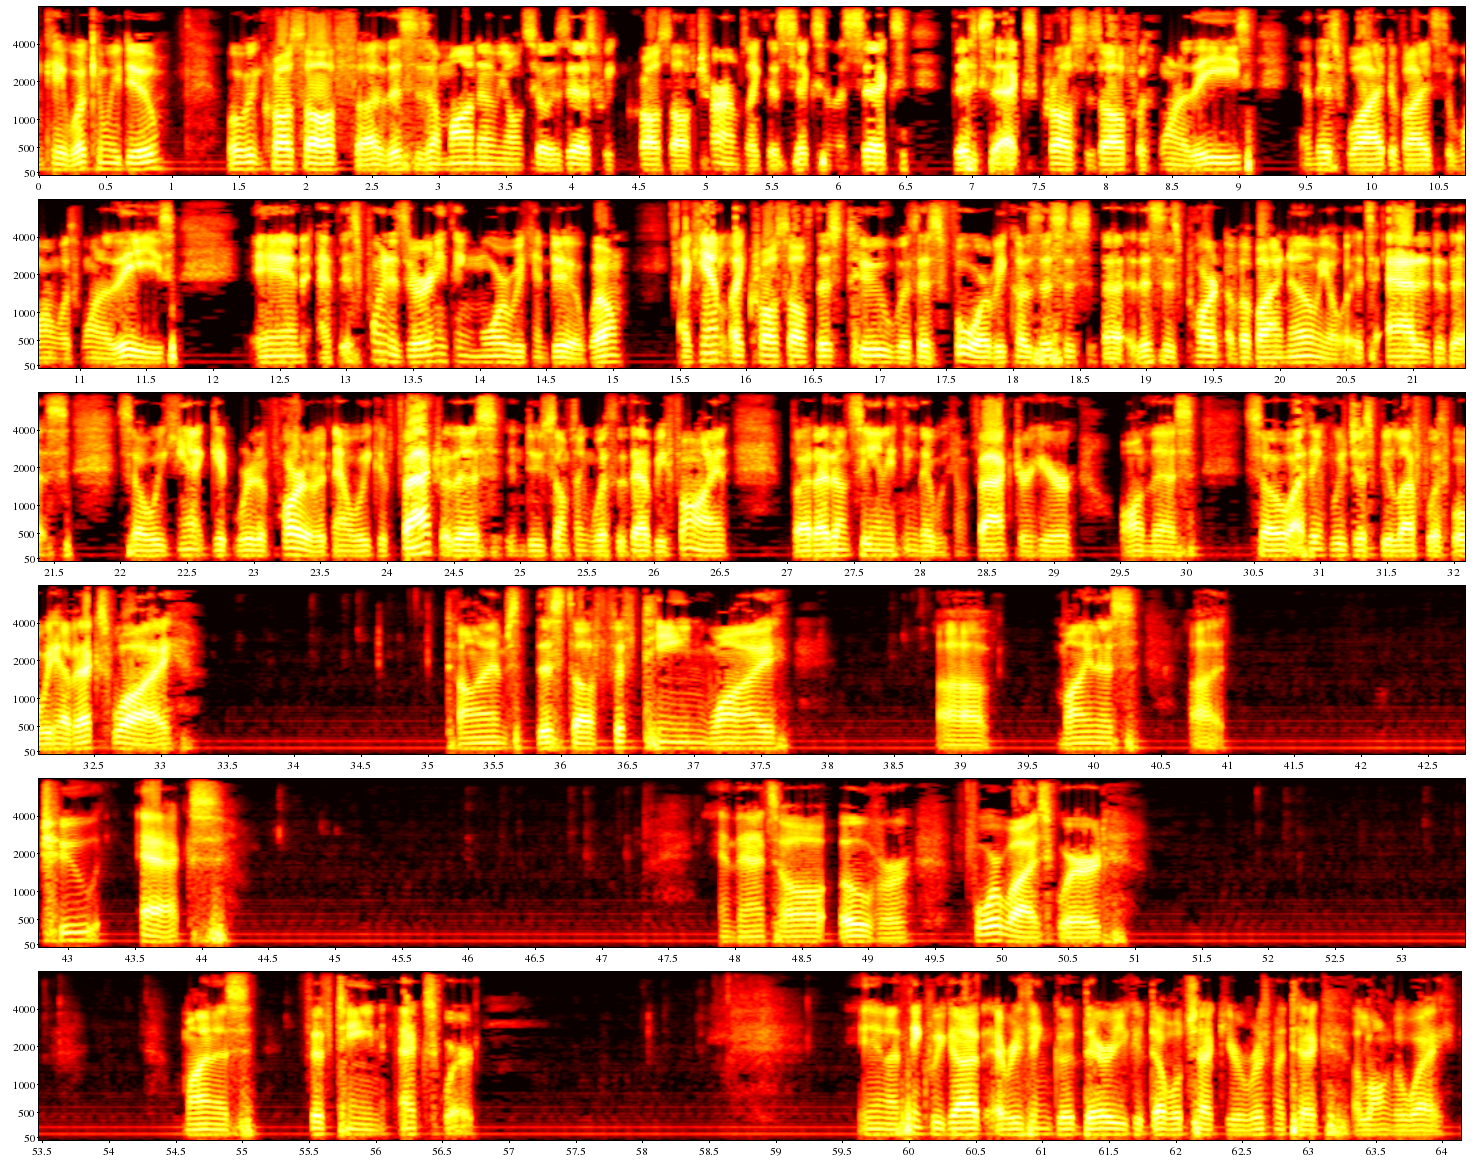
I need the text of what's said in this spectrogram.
Okay, what can we do? Well, we can cross off, uh, this is a monomial and so is this. We can cross off terms like the 6 and the 6. This x crosses off with one of these, and this y divides the 1 with one of these. And at this point, is there anything more we can do? Well, I can't like cross off this 2 with this 4 because this is uh, this is part of a binomial. It's added to this. So we can't get rid of part of it. Now we could factor this and do something with it. That'd be fine. But I don't see anything that we can factor here on this. So I think we'd just be left with, well, we have xy times this stuff, 15y uh, minus, uh, 2x, and that's all over 4y squared minus 15x squared. And I think we got everything good there. You could double check your arithmetic along the way.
